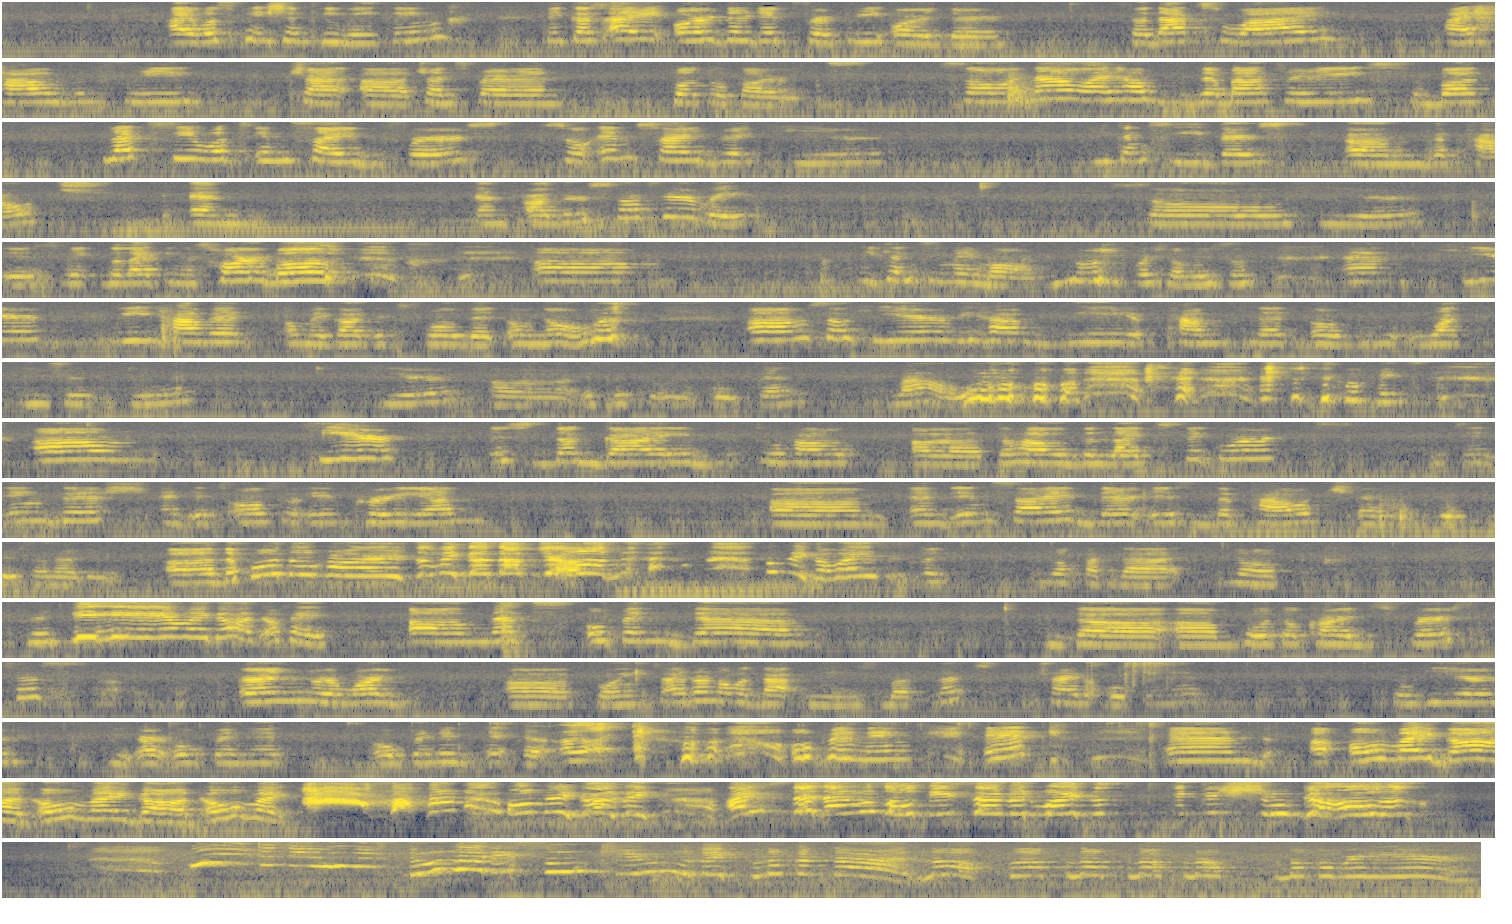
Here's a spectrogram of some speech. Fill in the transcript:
I was patiently waiting because I ordered it for pre-order. So that's why I have free tra uh, transparent photo cards. So now I have the batteries, but let's see what's inside first. So inside right here, you can see there's um, the pouch and and other stuff here. Wait. So here is the lighting is horrible. um, you can see my mom for some reason, and here we have it. Oh my God, it's folded. Oh no. Um, so here we have the pamphlet of what you should do. Here, uh, if it will open. Wow. Anyways, um, here is the guide to how uh, to how the light stick works. It's in English and it's also in Korean. Um, and inside there is the pouch and there's another. Uh, the photo cards. Oh my God, I'm John. oh my God, why is it? Like, look at that. Look, pretty. Oh my God. Okay. Um, let's open the the um photo cards first. It says earn reward uh points. I don't know what that means, but let's try to open it. So here we are open it opening it opening it. And uh, oh my god oh my god oh my oh my god wait. I said i was ot7 why does the Suga always why does he always do that? He's so cute. Like look at that. Look look look look look look over here.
